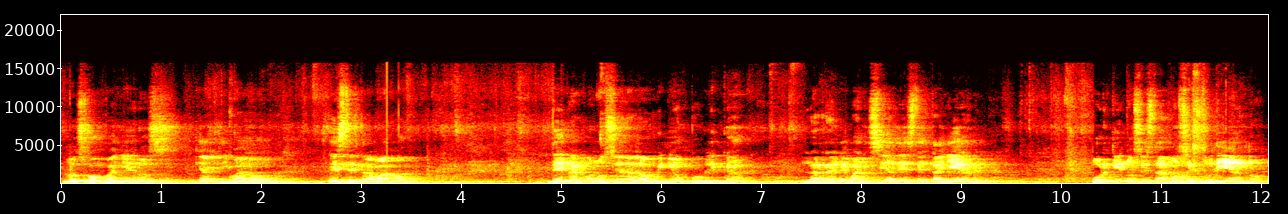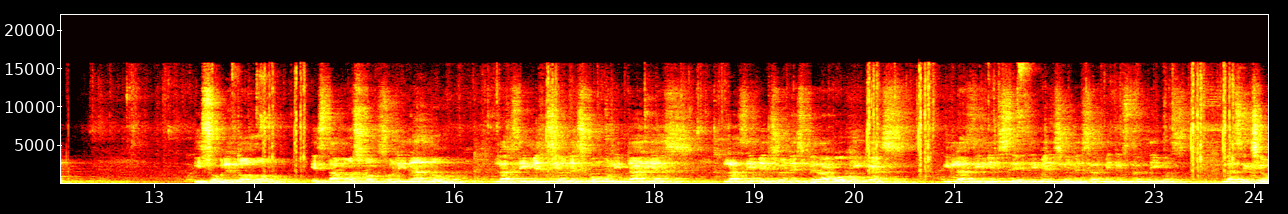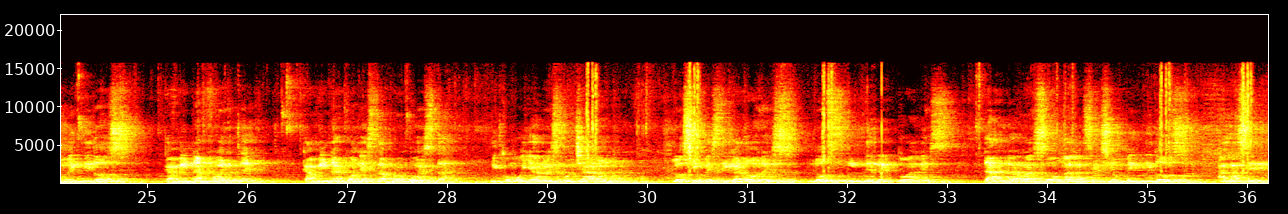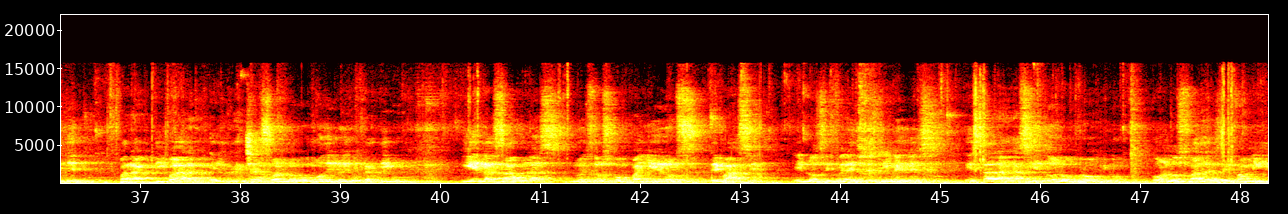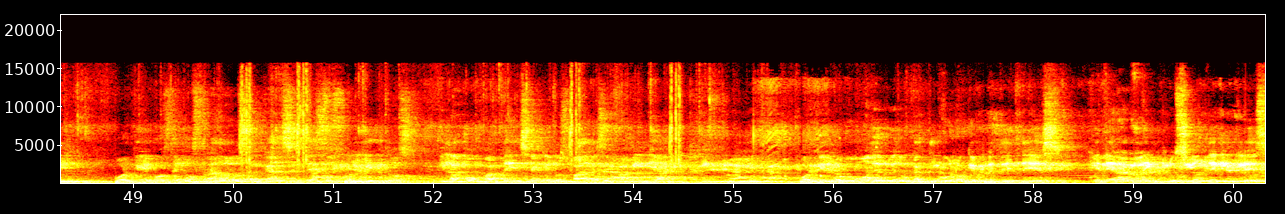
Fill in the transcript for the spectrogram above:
los compañeros que activaron este trabajo den a conocer a la opinión pública la relevancia de este taller porque nos estamos estudiando y sobre todo estamos consolidando las dimensiones comunitarias, las dimensiones pedagógicas y las dimensiones administrativas. La sección 22 camina fuerte, camina con esta propuesta y como ya lo escucharon, los investigadores, los intelectuales dan la razón a la sección 22, a la CENTE, para activar el rechazo al nuevo modelo educativo. Y en las aulas, nuestros compañeros de base en los diferentes niveles estarán haciendo lo propio con los padres de familia, porque hemos demostrado los alcances de estos proyectos y la compartencia que los padres de familia incluyen, porque el nuevo modelo educativo lo que pretende es generar la inclusión del inglés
